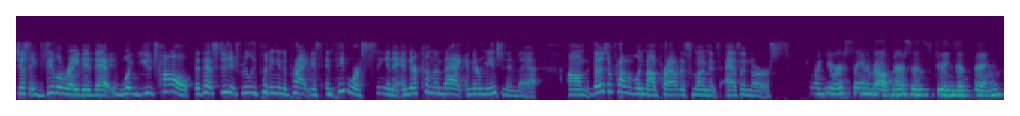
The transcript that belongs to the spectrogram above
just exhilarated that what you taught that that student's really putting into practice and people are seeing it and they're coming back and they're mentioning that um, those are probably my proudest moments as a nurse. Like you were saying about nurses doing good things,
